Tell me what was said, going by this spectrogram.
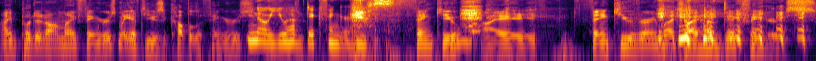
I put it on my fingers. Might have to use a couple of fingers. No, you have dick fingers. Thank you. I thank you very much. I have dick fingers.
